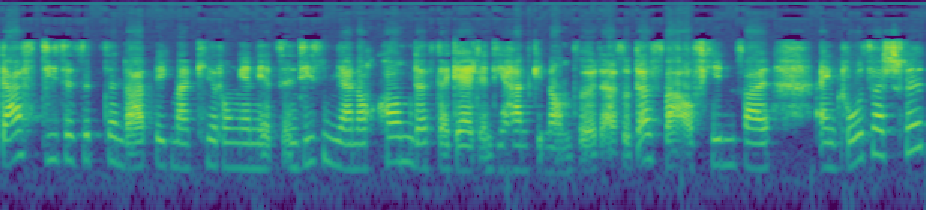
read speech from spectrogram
dass diese 17 Radwegmarkierungen jetzt in diesem Jahr noch kommen, dass da Geld in die Hand genommen wird. Also das war auf jeden Fall ein großer Schritt.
